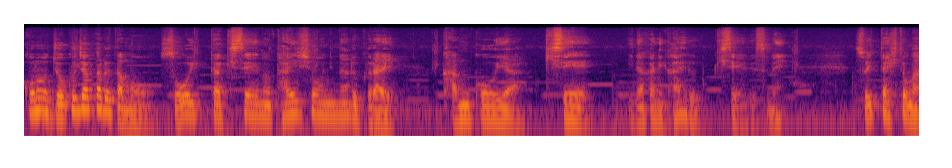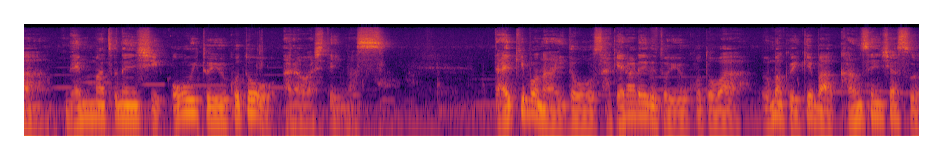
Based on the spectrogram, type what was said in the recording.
このジョクジャカルタもそういった規制の対象になるくらい観光や帰省田舎に帰る帰省ですね。そういった人が年末年始多いということを表しています。大規模な移動を避けられるということはうまくいけば感染者数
